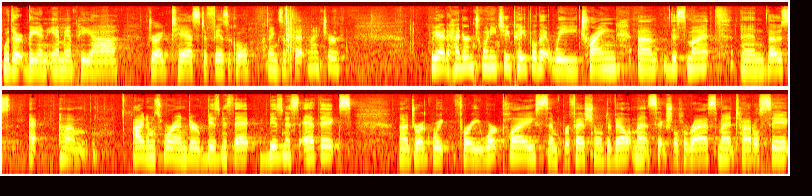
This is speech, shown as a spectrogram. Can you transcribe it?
whether it be an MMPI, drug test, a physical, things of that nature. We had 122 people that we trained um, this month, and those uh, um, items were under business e- business ethics, uh, drug-free workplace, and professional development, sexual harassment, Title VI.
